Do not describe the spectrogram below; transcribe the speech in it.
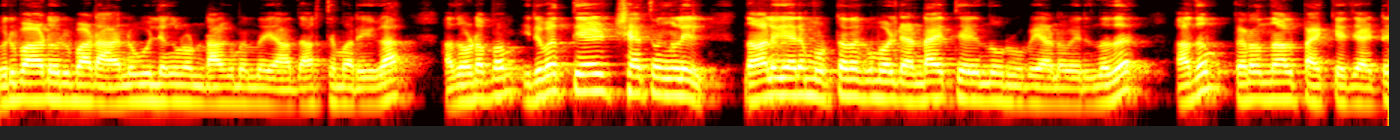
ഒരുപാട് ഒരുപാട് ആനുകൂല്യങ്ങൾ ഉണ്ടാകുമെന്ന യാഥാർത്ഥ്യം അറിയുക. അതോടൊപ്പം ഇരുപത്തിയേഴ് ക്ഷേത്രങ്ങളിൽ നാളികേരം മുട്ടിറക്കുമ്പോൾ രണ്ടായിരത്തി എഴുന്നൂറ് രൂപയാണ് വരുന്നത്. അതും പിറന്നാൾ പാക്കേജായിട്ട്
